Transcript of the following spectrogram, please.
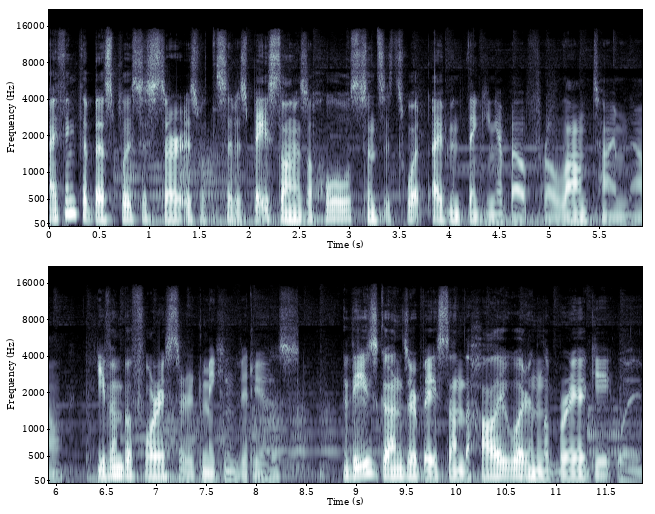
I think the best place to start is what the set is based on as a whole, since it's what I've been thinking about for a long time now, even before I started making videos. These guns are based on the Hollywood and La Brea Gateway,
